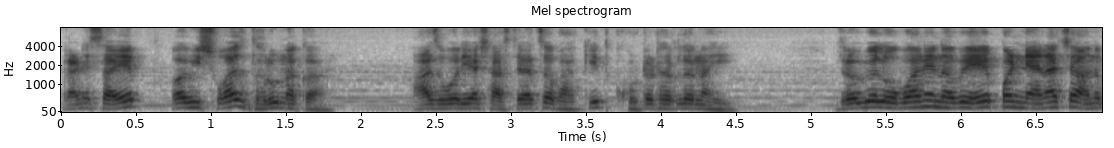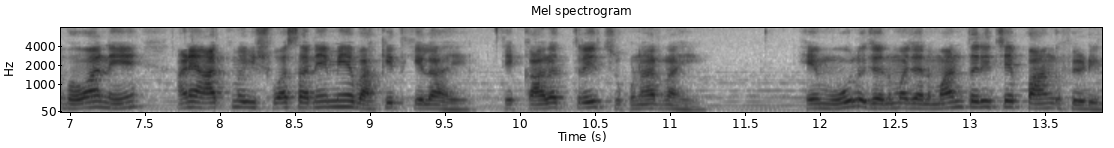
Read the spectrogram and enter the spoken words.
राणीसाहेब अविश्वास धरू नका. आजवर या शास्त्राचं भाकीत खोटं ठरलं नाही. द्रव्य लोभाने नव्हे पण ज्ञानाच्या अनुभवाने आणि आत्मविश्वासाने मी हे भाकीत केलं आहे. ते कालत्रही चुकणार नाही. हे मूल जन्मजन्मांतरीचे पांग फेडील.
